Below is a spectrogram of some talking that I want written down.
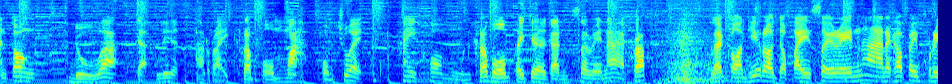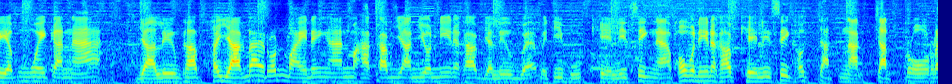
นๆต้อง ดูว่าจะเลือกอะไรครับผมมาผมช่วยให้ข้อมูลครับผมไปเจอกันเซเรนาครับ และก่อนที่เราจะไปเซเรนานะครับ ไปเปรียบมวยกันนะ อย่าลืมครับ ถ้าอยากได้รถใหม่ในงานมหกรรมยานยนต์นี้นะครับ อย่าลืมแวะไปที่บูธเคลิซิ่งนะ เพราะวันนี้นะครับเคลิซิ่งเขาจัดหนักจัดโปรแร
